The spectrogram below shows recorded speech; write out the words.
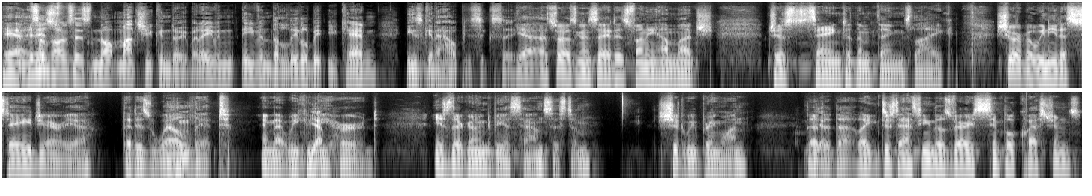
Yeah, and it is- sometimes there's not much you can do, but even even the little bit you can is going to help you succeed. Yeah, that's what I was going to say. It is funny how much just saying to them things like, sure, but we need a stage area that is well lit and that we can Yep. be heard. Is there going to be a sound system? Should we bring one? Da, da, Yep. da. Like just asking those very simple questions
